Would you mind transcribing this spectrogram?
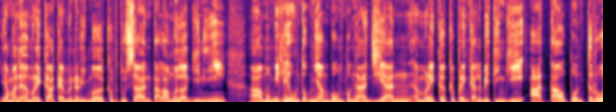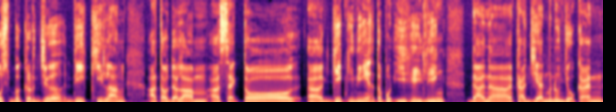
yang mana mereka akan menerima keputusan tak lama lagi ni uh, memilih untuk menyambung pengajian mereka ke peringkat lebih tinggi ataupun terus bekerja di kilang atau dalam uh, sektor uh, gig ini ataupun e-hailing dan kajian menunjukkan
